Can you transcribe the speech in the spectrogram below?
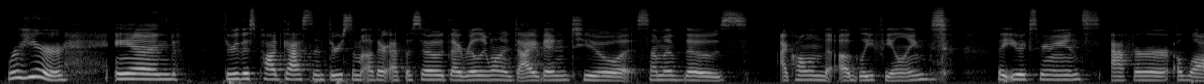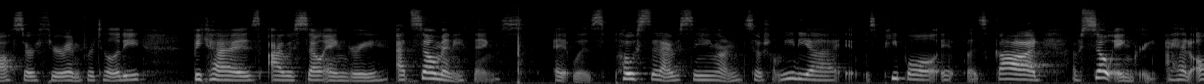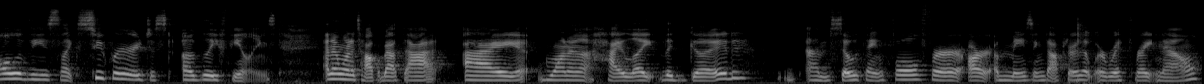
we're here. And through this podcast and through some other episodes, I really want to dive into some of those, I call them the ugly feelings that you experience after a loss or through infertility because I was so angry at so many things. It was posts that I was seeing on social media, it was people, it was God. I was so angry. I had all of these like super just ugly feelings. And I want to talk about that. I want to highlight the good. I'm so thankful for our amazing doctor that we're with right now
